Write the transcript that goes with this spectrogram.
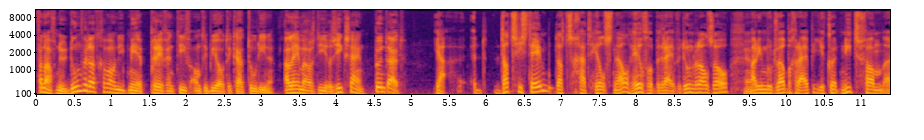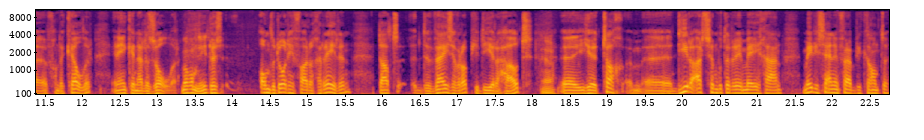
Vanaf nu doen we dat gewoon niet meer preventief antibiotica toedienen. Alleen maar als dieren ziek zijn. Punt uit. Ja, dat systeem dat gaat heel snel. Heel veel bedrijven doen het al zo. Maar je moet wel begrijpen, je kunt niet van, uh, van de kelder in één keer naar de zolder. Waarom niet? Dus om de dood eenvoudige reden dat de wijze waarop je dieren houdt... Uh, je toch uh, dierenartsen moeten erin meegaan, medicijnenfabrikanten...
